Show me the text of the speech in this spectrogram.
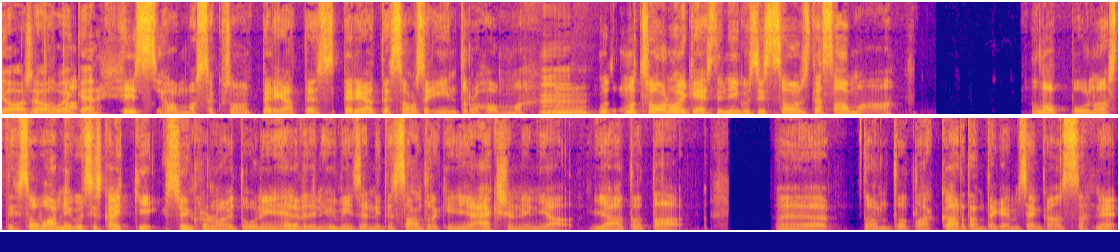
Joo, se on tota, huikea. Hissihommassa, kun se on periaatteessa, periaatteessa on se intro-homma. Mm. Mutta mut se on oikeasti niinku, siis se on sitä samaa loppuun asti. Se on vaan niinku, siis kaikki synkronoituu niin helvetin hyvin sen niiden soundtrackin ja actionin ja, ja tota, öö, ton, tota, kartan tekemisen kanssa. Ne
